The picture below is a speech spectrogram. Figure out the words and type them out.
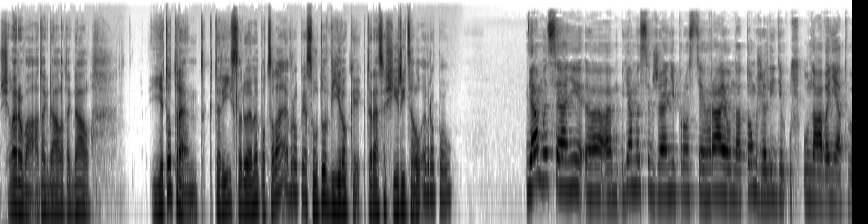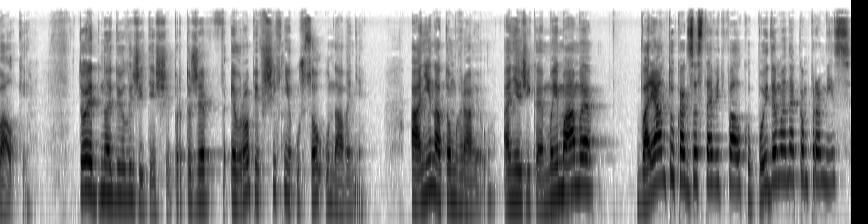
Schillerová a tak dále, a tak dále, je to trend, který sledujeme po celé Evropě? Jsou to výroky, které se šíří celou Evropou? Já myslím, они, já myslím, že oni prostě hrají na tom, že lidi už unavení od války. To je nejdůležitější, protože v Evropě všichni už jsou unavení. A они на том грають. Они říkají, my máme variantu, jak zastavit válku, půjdeme na kompromis,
